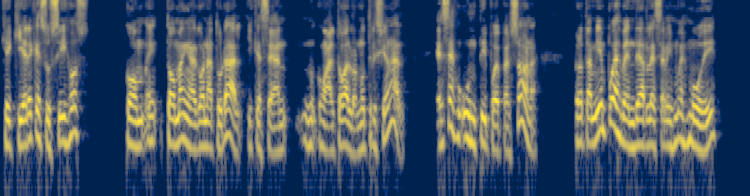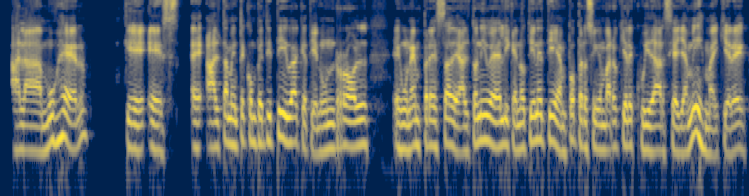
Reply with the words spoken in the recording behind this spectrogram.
que quiere que sus hijos tomen algo natural y que sean con alto valor nutricional. Ese es un tipo de persona. Pero también puedes venderle ese mismo smoothie a la mujer que es eh, altamente competitiva, que tiene un rol en una empresa de alto nivel y que no tiene tiempo, pero sin embargo quiere cuidarse a ella misma y quiere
